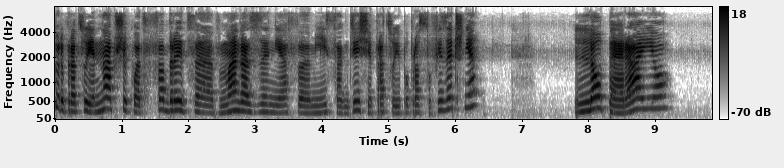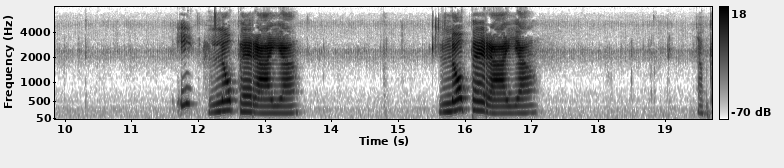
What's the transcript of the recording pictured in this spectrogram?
który pracuje na przykład w fabryce, w magazynie, w miejscach, gdzie się pracuje po prostu fizycznie. L'operaio i l'operaia. L'operaia. Ok.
